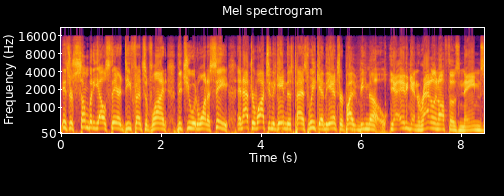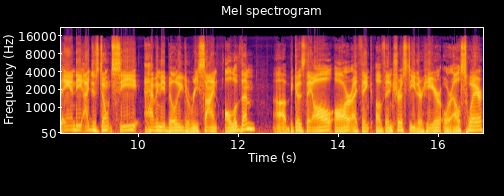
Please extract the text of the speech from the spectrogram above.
is there somebody else there, defensive line, that you would want to see? And after watching the game this past weekend, the answer would probably be no. Yeah, and again, rattling off those names, Andy, I just don't see having the ability to re sign all of them uh, because they all are, I think, of interest either here or elsewhere.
